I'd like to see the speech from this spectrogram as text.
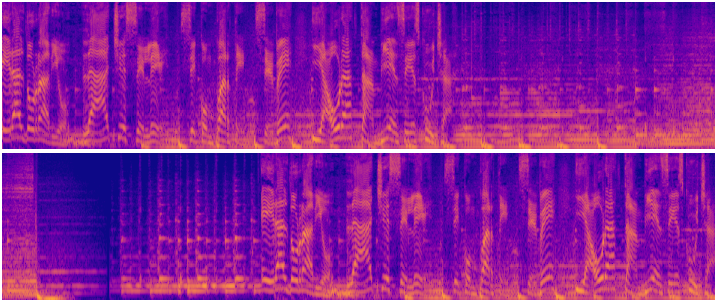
Heraldo Radio, la H se comparte, se ve y ahora también se escucha. Heraldo Radio, la H se comparte, se ve y ahora también se escucha.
